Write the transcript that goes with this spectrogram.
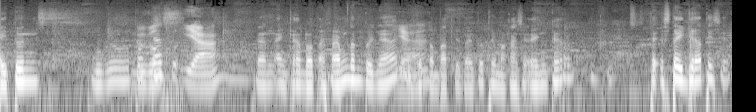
iTunes Google Google Podcast. Ya. dan Anchor.fm tentunya Ya. itu tempat kita itu terima kasih Anchor. Stay, stay gratis ya.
